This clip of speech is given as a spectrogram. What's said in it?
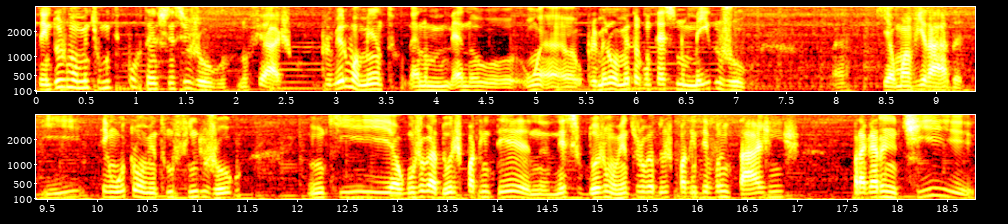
Tem dois momentos muito importantes nesse jogo, no fiasco. O primeiro momento é no, é no um, é, o primeiro momento acontece no meio do jogo, né? que é uma virada, e tem um outro momento no fim do jogo em que alguns jogadores podem ter, nesses dois momentos, os jogadores podem ter vantagens para garantir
